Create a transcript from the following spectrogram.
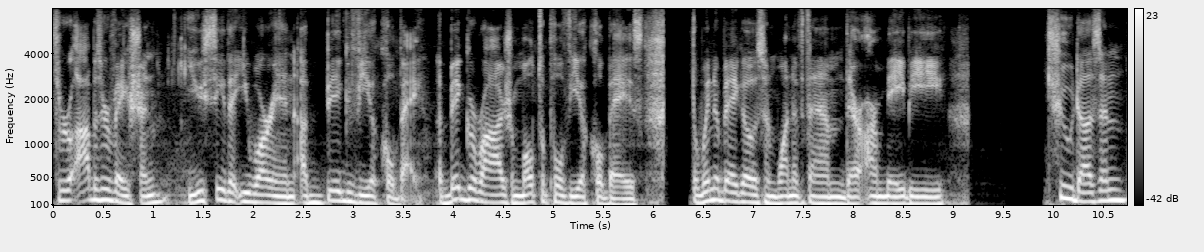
through observation, you see that you are in a big vehicle bay, a big garage, multiple vehicle bays. The Winnebagos in one of them, there are maybe two dozen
